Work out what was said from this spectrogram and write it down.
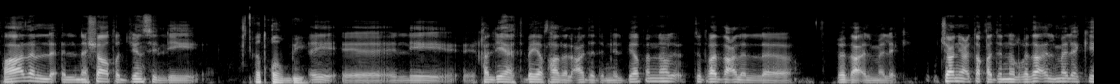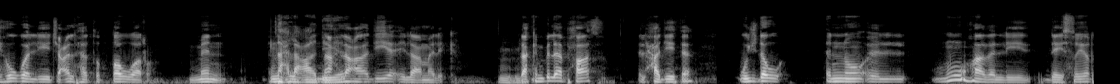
فهذا ال- النشاط الجنسي اللي تقوم به. اي إيه، اللي يخليها تبيض هذا العدد من البيض إنه تتغذى على الغذاء الملكي. وكان يعتقد إنه الغذاء الملكي هو اللي يجعلها تتطور من نحلة عادية. نحلة عادية إلى ملك. لكن بالأبحاث الحديثة وجدوا ال- مو هذا اللي دا يصير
